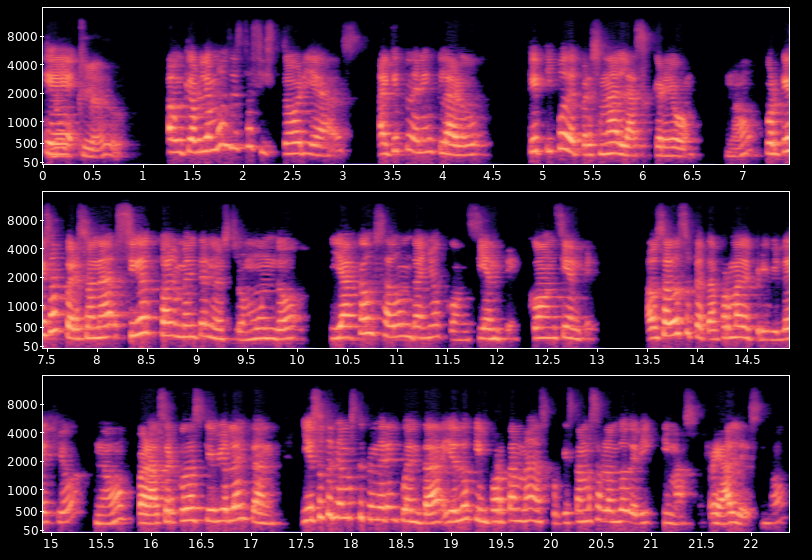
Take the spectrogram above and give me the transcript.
Que, No, claro. aunque hablemos de estas historias, hay que tener en claro qué tipo de persona las creó, ¿no? Porque esa persona sigue actualmente en nuestro mundo y ha causado un daño consciente, consciente. Ha usado su plataforma de privilegio, ¿no? Para hacer cosas que violentan. Y eso tenemos que tener en cuenta y es lo que importa más, porque estamos hablando de víctimas reales, ¿no?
